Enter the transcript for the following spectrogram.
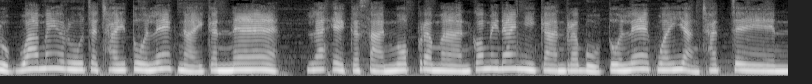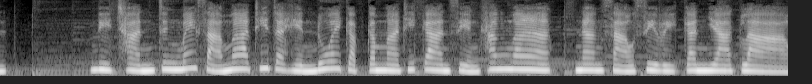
รุปว่าไม่รู้จะใช้ตัวเลขไหนกันแน่ และเอกสารงบประมาณก็ไม่ได้มีการระบุตัวเลขไว้อย่างชัดเจน ดิฉันจึงไม่สามารถที่จะเห็นด้วยกับกรรมาธิการเสียงข้างมาก นางสาวสิริกัญญากล่าว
